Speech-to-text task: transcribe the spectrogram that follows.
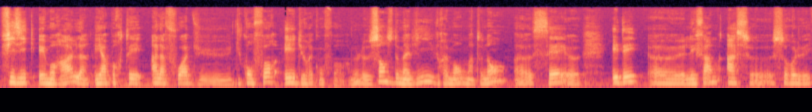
physique et morale et apporter à la fois du, confort et du réconfort. Le sens de ma vie, vraiment maintenant, c'est aider les femmes à se relever.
